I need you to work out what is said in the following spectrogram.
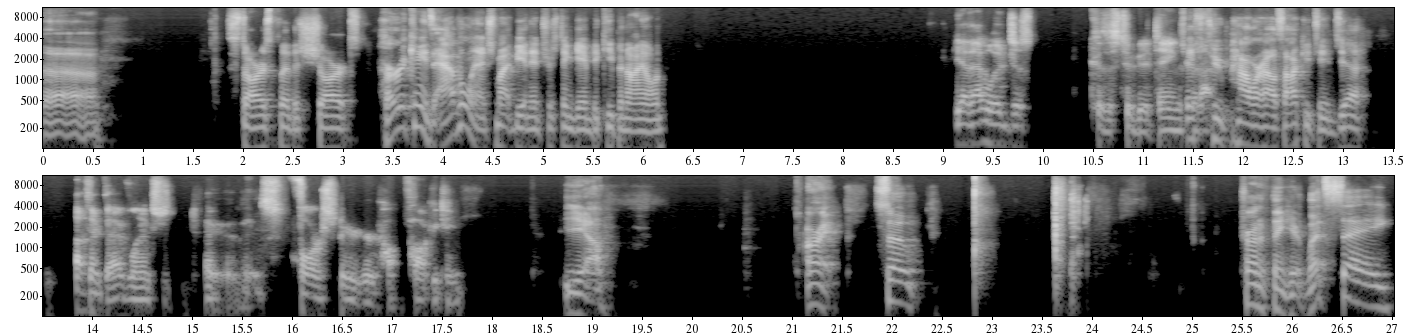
Uh, Stars play the Sharks. Hurricanes, Avalanche might be an interesting game to keep an eye on. yeah, that would just because it's two good teams. But It's I, two powerhouse hockey teams. Yeah. I think the Avalanche uh, is far superior ho- hockey team. Yeah. All right. So trying to think here. Let's say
